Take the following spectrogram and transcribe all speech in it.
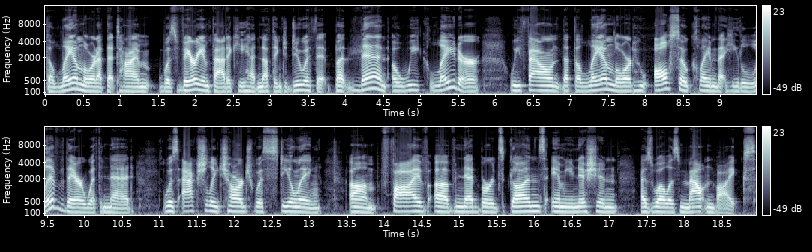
the landlord at that time was very emphatic he had nothing to do with it. But then a week later, we found that the landlord, who also claimed that he lived there with Ned, was actually charged with stealing um, five of Ned Byrd's guns, ammunition, as well as mountain bikes.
